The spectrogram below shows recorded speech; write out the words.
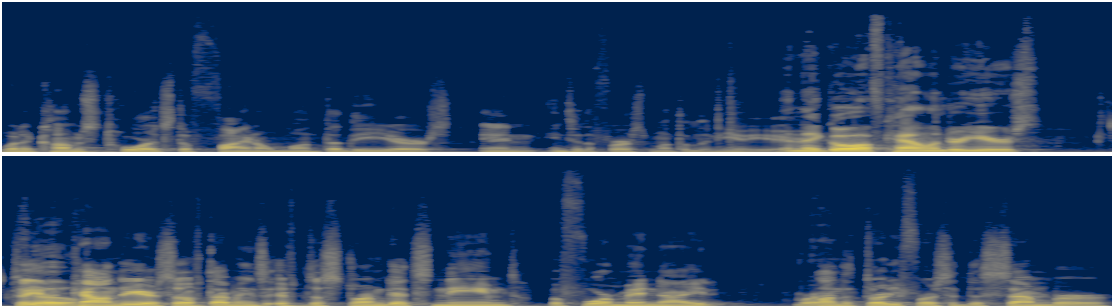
when it comes towards the final month of the year and into the first month of the new year. And they go off calendar years. So yeah, calendar year. So if that means if the storm gets named before midnight Right. on the 31st of December,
